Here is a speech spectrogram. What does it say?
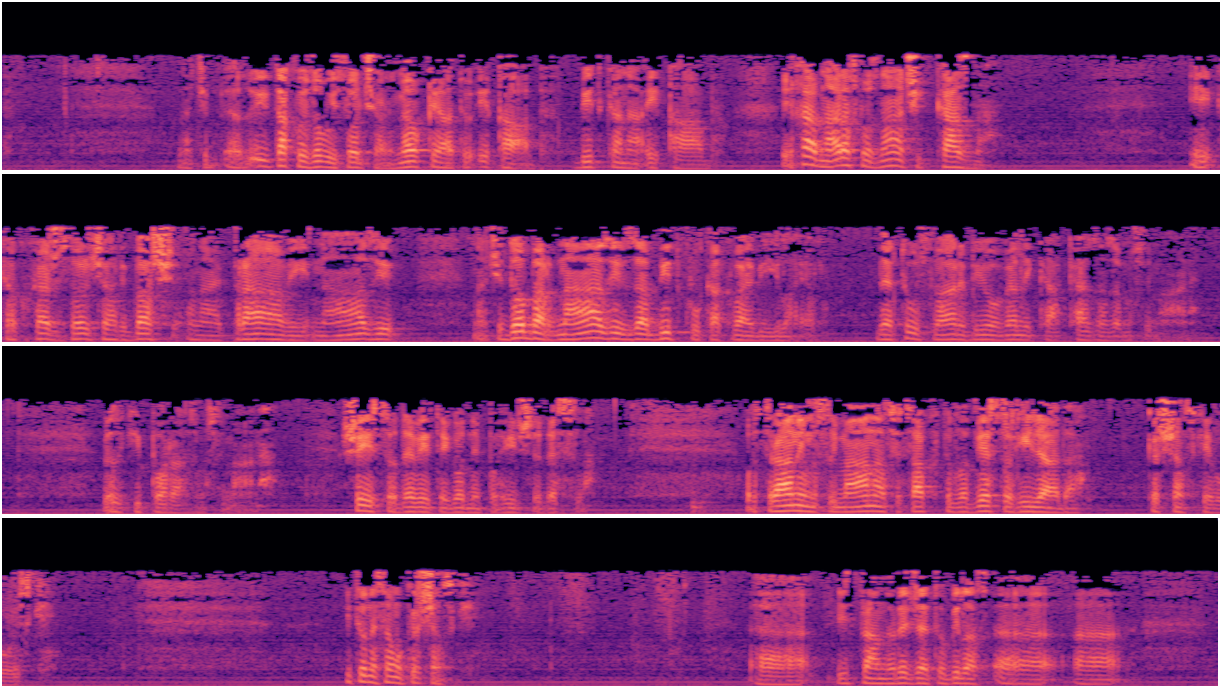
Znači, i tako je zovu istoričari. Melqijatu Iqab. Bitka na Iqab. Iqab na arabskom znači kazna. I kako kaže istoričari, baš onaj pravi naziv, znači dobar naziv za bitku kakva je bila. Jel? Da je tu u stvari bio velika kazna za muslimane. Veliki poraz muslimana. 609. godine po se desila. Od strane muslimana se sakupilo 200.000 kršćanske vojske. I to ne samo kršćanski. E, ispravno reći je to bila e, e,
